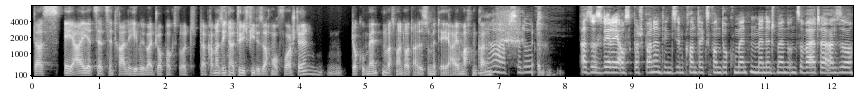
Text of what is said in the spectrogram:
dass AI jetzt der zentrale Hebel bei Dropbox wird. Da kann man sich natürlich viele Sachen auch vorstellen, Dokumenten, was man dort alles so mit AI machen kann. Ja, absolut. Ähm, also es wäre ja auch super spannend in diesem Kontext von Dokumentenmanagement und so weiter. Also,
